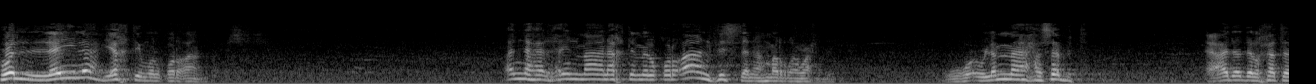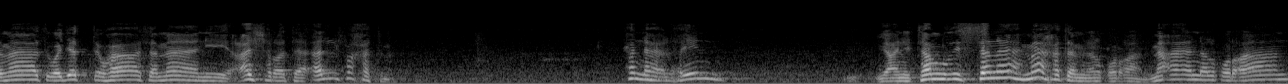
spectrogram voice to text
كل ليلة يختم القرآن. أنها الحين ما نختم القرآن في السنة مرة واحدة. ولما حسبت عدد الختمات وجدتها ثماني عشرة ألف ختمة. حنها الحين يعني تمضي السنة ما ختمنا القرآن مع أن القرآن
